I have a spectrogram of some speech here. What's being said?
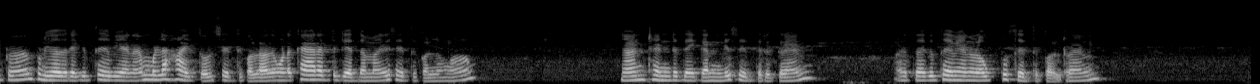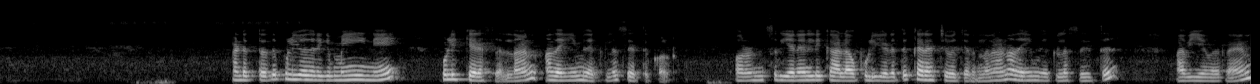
இப்போ புளியோதரைக்கு தேவையான மிளகாய்த்தூள் சேர்த்துக்கொள்ளலாம். அது உங்களோட கேரத்துக்கு ஏற்ற மாதிரி சேர்த்துக்கொள்ளுங்க. நான் ரெண்டு தேக்கரண்டி சேர்த்துருக்கிறேன். அடுத்ததுக்கு தேவையான உப்பு சேர்த்துக்கொள்கிறேன் அடுத்தது புளியோதரைக்கு மெயினே புளிக்கரைசல் தான். அதையும் இதுக்குள்ளே சேர்த்துக்கொள்கிறேன் ஒரு சிறிய நெல்லிக்காய் புளி எடுத்து கரைச்சி வச்சுருந்தேன். நான் அதையும் இதுக்குள்ளே சேர்த்து அவிய விடுறேன்.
